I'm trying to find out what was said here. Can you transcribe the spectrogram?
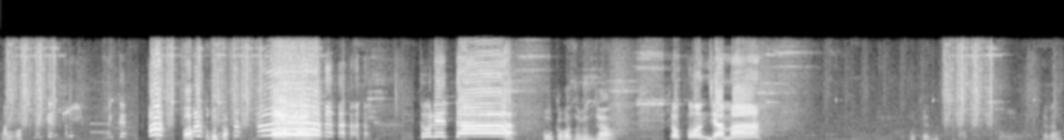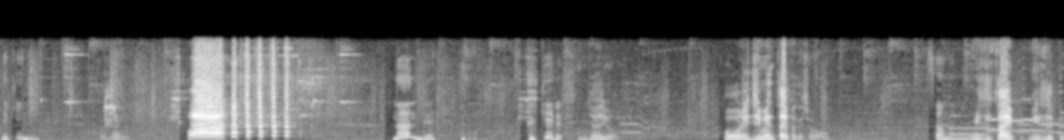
どこがもう一回。あれ？もう一回。あ！どこ行った？ああ取れた効果抜群じゃん。も録音邪魔。う一回やる？やらん。できんの？何？ああ なんで？ウケる。死んじゃうよ氷地面タイプでしょ？そうなの？水タイプ水こ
